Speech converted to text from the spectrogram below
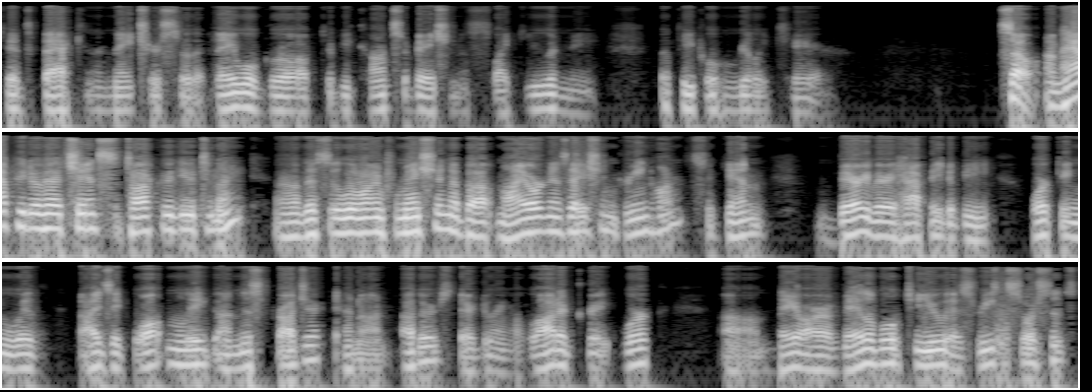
kids back into nature so that they will grow up to be conservationists like you and me, the people who really care. So I'm happy to have had a chance to talk with you tonight. Uh, this is a little information about my organization, Green Hearts. Again, very, very happy to be working with Izaak Walton League on this project and on others. They're doing a lot of great work. Um, they are available to you as resources.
